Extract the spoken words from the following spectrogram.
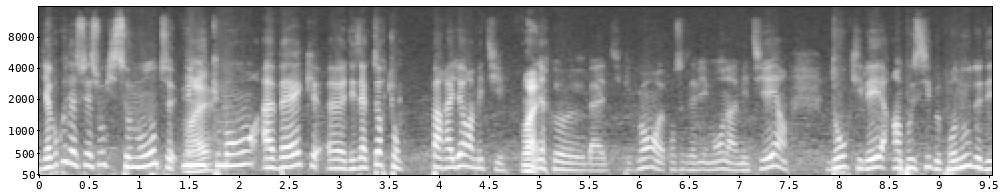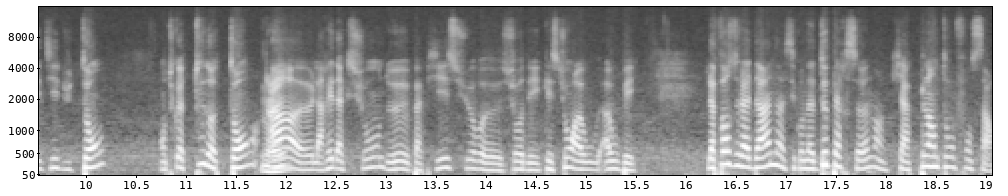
Il y a beaucoup d'associations qui se montent Ouais. uniquement avec euh, des acteurs qui ont par ailleurs un métier. Ouais. C'est-à-dire que bah, typiquement, euh, François-Xavier et moi, on a un métier. hein. donc il est impossible pour nous de dédier du temps, en tout cas tout notre temps, Ouais. à euh, la rédaction de papiers sur, euh, sur des questions A ou, A ou B. La force de la DAN, c'est qu'on a deux personnes qui à plein temps font ça.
